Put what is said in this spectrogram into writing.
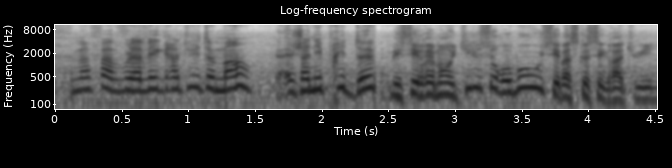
Ma femme, vous l'avez gratuitement. J'en ai pris deux. Mais c'est vraiment utile ce robot ou c'est parce que c'est gratuit?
